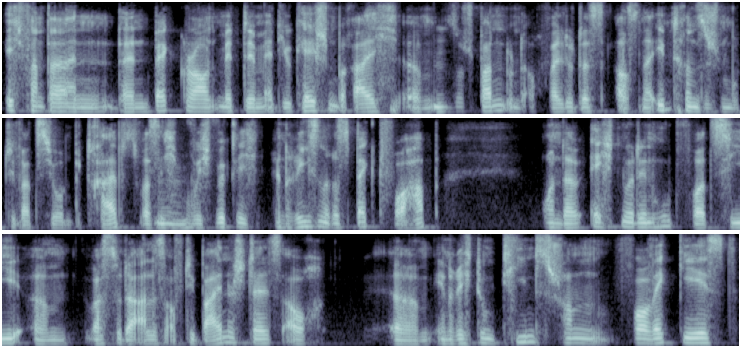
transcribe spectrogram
ich fand deinen dein Background mit dem Education-Bereich ähm, mhm. so spannend und auch weil du das aus einer intrinsischen Motivation betreibst, was ich, mhm. wo ich wirklich einen riesen Respekt vor habe und da echt nur den Hut vorziehe, ähm, was du da alles auf die Beine stellst, auch ähm, in Richtung Teams schon vorweg gehst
